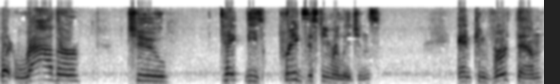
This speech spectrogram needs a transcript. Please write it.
but rather to take these pre-existing religions and convert them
